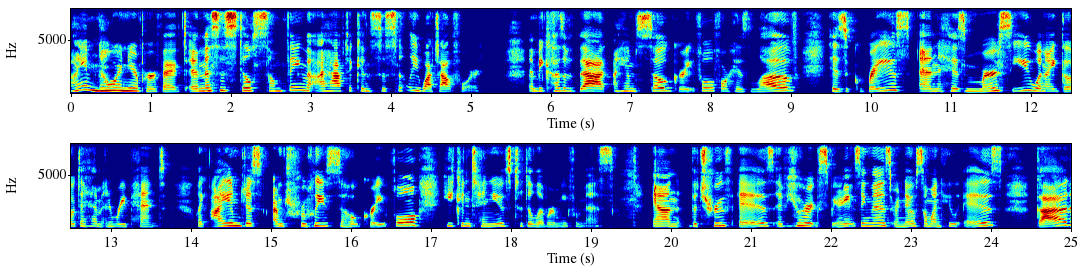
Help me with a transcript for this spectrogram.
I am nowhere near perfect, and this is still something that I have to consistently watch out for. And because of that, I am so grateful for His love, His grace, and His mercy when I go to Him and repent. Like, I am just, I'm truly so grateful He continues to deliver me from this. And the truth is, if you're experiencing this or know someone who is, God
